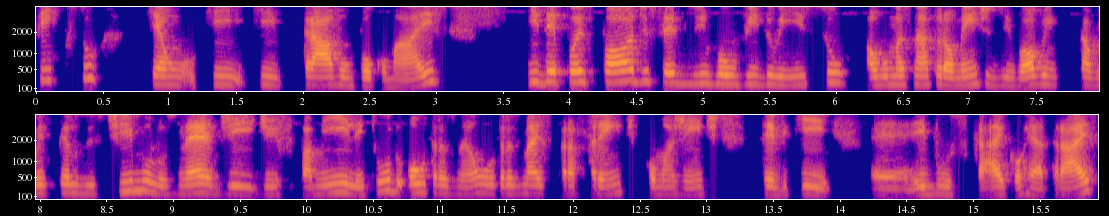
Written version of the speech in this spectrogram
fixo, que é um que, que trava um pouco mais, e depois pode ser desenvolvido isso, algumas naturalmente desenvolvem, talvez pelos estímulos, né, de, de família e tudo, outras não, outras mais para frente, como a gente teve que é, ir buscar e correr atrás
